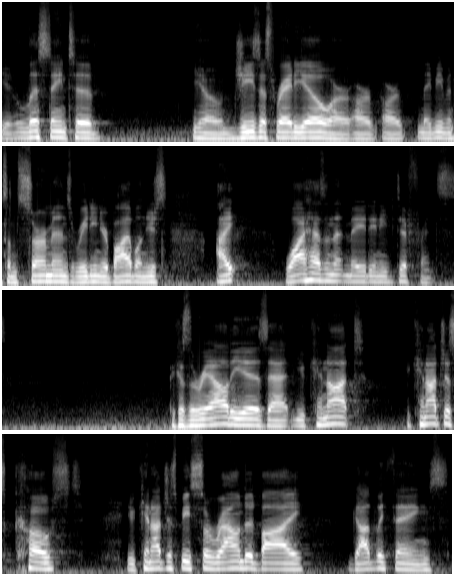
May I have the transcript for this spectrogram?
listening to you know Jesus radio or, or, or maybe even some sermons, reading your Bible, and you just, I, why hasn't that made any difference? Because the reality is that you cannot, you cannot just coast, you cannot just be surrounded by godly things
